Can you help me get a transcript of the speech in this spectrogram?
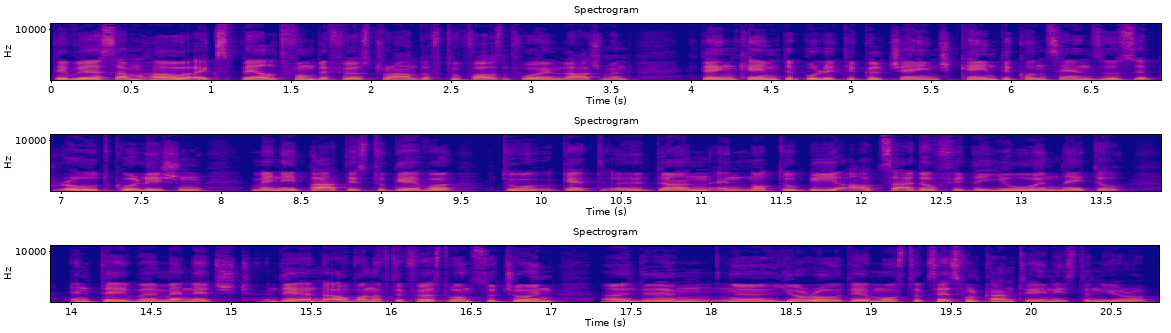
they were somehow expelled from the first round of 2004 enlargement. Then came the political change, came the consensus, a broad coalition, many parties together to get uh, done and not to be outside of the EU and NATO. And they were managed. They are now one of the first ones to join uh, the um, uh, Euro, their most successful country in Eastern Europe.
